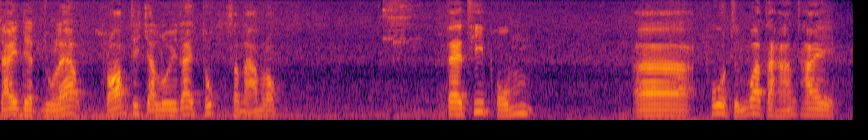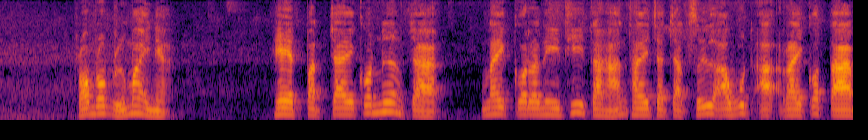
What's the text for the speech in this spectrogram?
ใจเด็ดอยู่แล้ว พร้อมที่จะลุยได้ทุกสนามรบ แต่ที่ผมพูดถึงว่าทหารไทยพร้อมรบหรือไม่เนี่ยเหตุปัจจัยก็เนื่องจาก ในกรณีที่ทหารไทยจะจัดซื้ออาวุธอะไรก็ตาม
